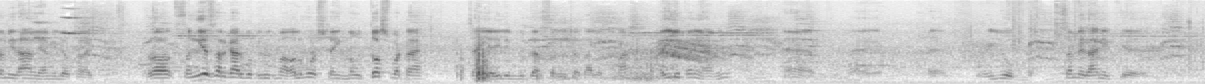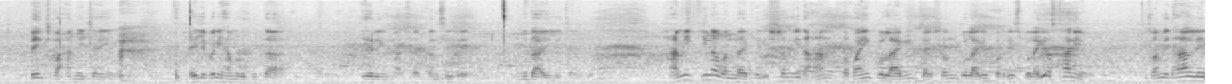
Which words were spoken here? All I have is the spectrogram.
संविधानले हामीले अथराइज र सङ्घीय सरकारको विरुद्धमा अलमोस्ट चाहिँ नौ दसवटा चाहिँ अहिले मुद्दा सर्वोच्च अदालतमा। अहिले पनि हामी यो संवैधानिक बेन्चमा हामी चाहिँ अहिले पनि हाम्रो मुद्दा हियरिङमा छ कन्सि मुद्दा अहिले चाहिँ हामी किन भन्दाखेरि संविधान तपाईँको लागि चाहे सङ्घको लागि प्रदेशको लागि स्थानीय हो। संविधानले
